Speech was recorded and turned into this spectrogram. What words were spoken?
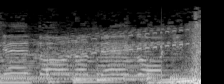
siento, no tengo ni.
